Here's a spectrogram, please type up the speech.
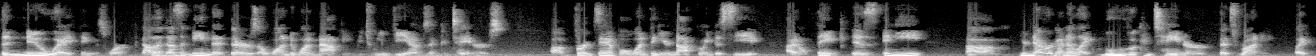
the new way things work. Now, that doesn't mean that there's a one to one mapping between VMs and containers. Um, for example, one thing you're not going to see, I don't think, is any, um, you're never going to like move a container that's running. Like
